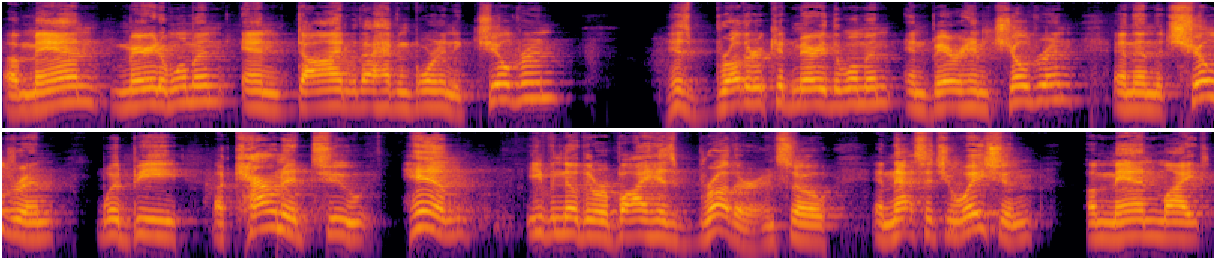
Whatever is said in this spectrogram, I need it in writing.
a man married a woman and died without having born any children, his brother could marry the woman and bear him children, and then the children would be accounted to him, even though they were by his brother. And so, in that situation, a man might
